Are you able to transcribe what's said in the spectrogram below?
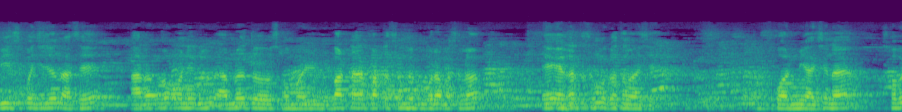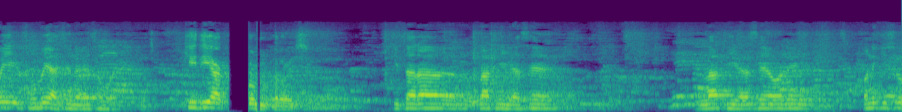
বিশ পঁচিশ জন আছে। আর অনেক আমরা তো সময় বারোটা বারোটার সময় প্রোগ্রাম আসলাম এই এগারোটার সময় কথা হয়েছে। কর্মী আছে না? সবাই সবাই আছে না এই সময়? কি দিয়ে আক্রমণ করা হয়েছে? কি তারা লাঠি আছে? লাঠি আছে অনেক অনেক কিছু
